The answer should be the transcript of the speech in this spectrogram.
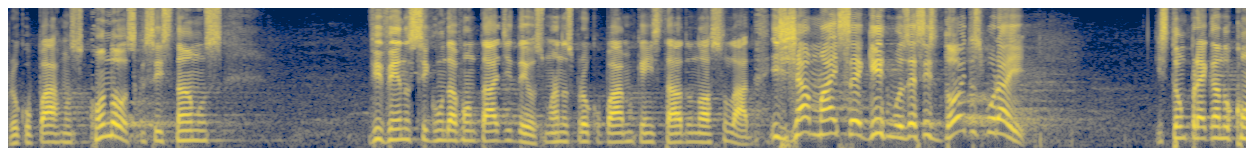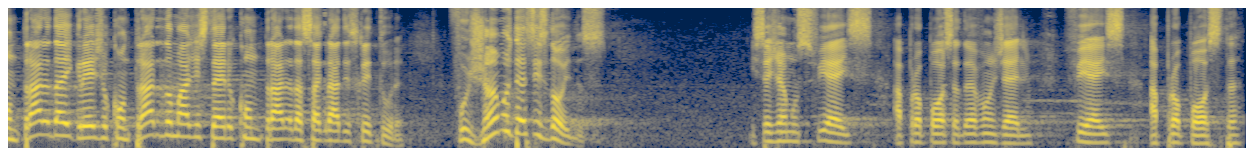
preocuparmos conosco se estamos vivendo segundo a vontade de Deus, mas nos preocuparmos com quem está do nosso lado. E jamais seguirmos esses doidos por aí. Estão pregando o contrário da igreja, o contrário do magistério, o contrário da Sagrada Escritura. Fujamos desses doidos. E sejamos fiéis à proposta do Evangelho, fiéis à proposta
